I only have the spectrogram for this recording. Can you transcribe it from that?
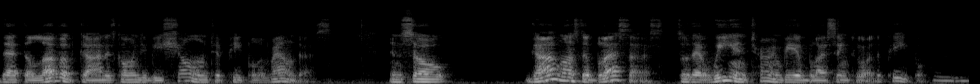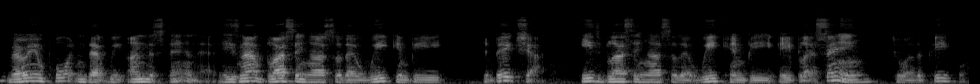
that the love of God is going to be shown to people around us. And so God wants to bless us so that we in turn be a blessing to other people. Mm-hmm. Very important that we understand that. He's not blessing us so that we can be the big shot. He's blessing us so that we can be a blessing to other people.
